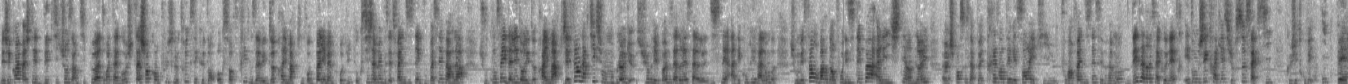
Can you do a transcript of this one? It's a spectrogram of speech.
mais j'ai quand même acheté des petites choses un petit peu à droite à gauche, sachant qu'en plus le truc c'est que dans Oxford Street, vous avez deux Primark qui ne vendent pas les mêmes produits. Donc si jamais vous êtes fan Disney et que vous passez par là, je vous conseille d'aller dans les deux Primark. J'ai fait un article sur mon blog sur les bonnes adresses euh, Disney à découvrir à Londres. Mets ça en barre d'infos. N'hésitez pas à aller y jeter un oeil. Euh, je pense que ça peut être très intéressant et qui pour un fan Disney c'est vraiment des adresses à connaître. Et donc j'ai craqué sur ce sac-ci que j'ai trouvé hyper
